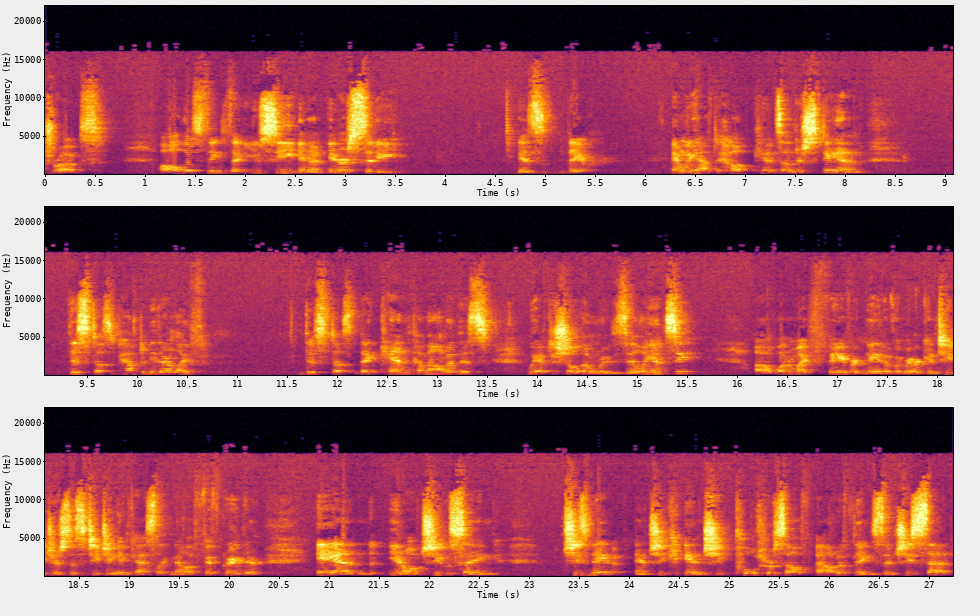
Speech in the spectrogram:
drugs, all those things that you see in an inner city is there. And we have to help kids understand this doesn't have to be their life. This does they can come out of this. We have to show them resiliency. Uh, one of my favorite Native American teachers is teaching in Cass Lake now at fifth grade there, and you know she was saying she's native and she and she pulled herself out of things and she said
